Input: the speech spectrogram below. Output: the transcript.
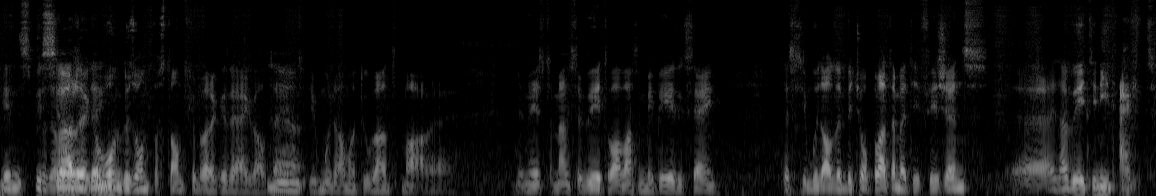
geen speciale gewoon gezond verstand gebruiken, zeg ik altijd. Ja. Je moet allemaal toe, want maar eh, de meeste mensen weten wel waar ze mee bezig zijn. Dus je moet altijd een beetje opletten met die visions. Eh, dan weet je niet echt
